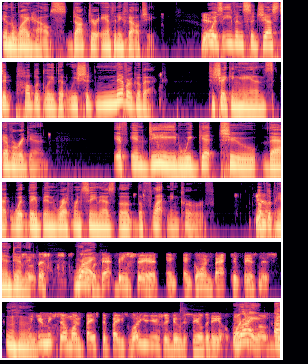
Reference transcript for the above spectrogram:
in the White House, Dr. Anthony Fauci Yes. was even suggested publicly that we should never go back to shaking hands ever again. If indeed we get to that, what they've been referencing as the, the flattening curve Yeah. of the pandemic. So, so, so Right. with that being said, and, and going back to business, Mhm. when you meet someone face to face, what do you usually do to seal the deal? Once Right, the a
